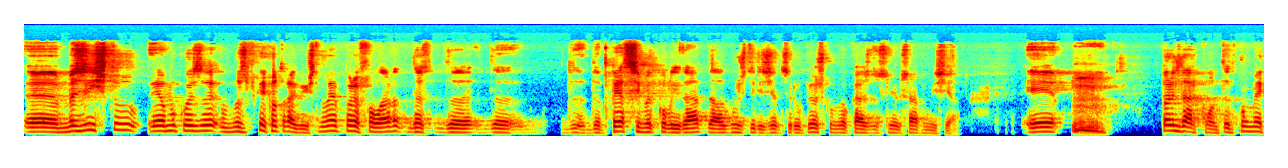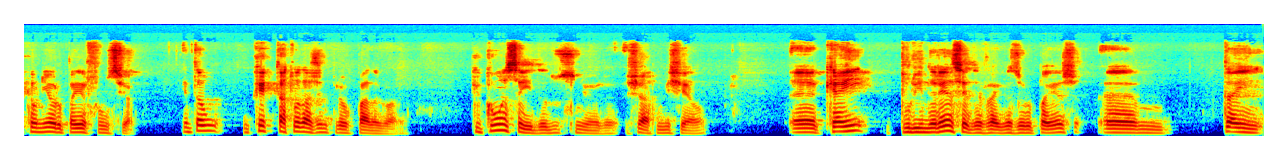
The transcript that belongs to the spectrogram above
Uh, mas isto é uma coisa. Mas porquê é que eu trago isto? Não é para falar da, da, da, da péssima qualidade de alguns dirigentes europeus, como é o caso do Sr. Charles Michel. É para lhe dar conta de como é que a União Europeia funciona. Então, o que é que está toda a gente preocupada agora? Que com a saída do senhor Charles Michel, quem, por inerência das regras europeias, uh, tem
